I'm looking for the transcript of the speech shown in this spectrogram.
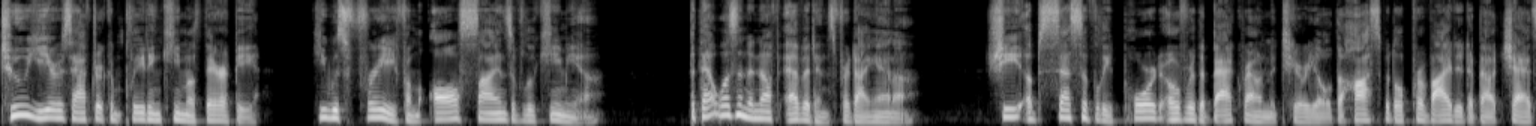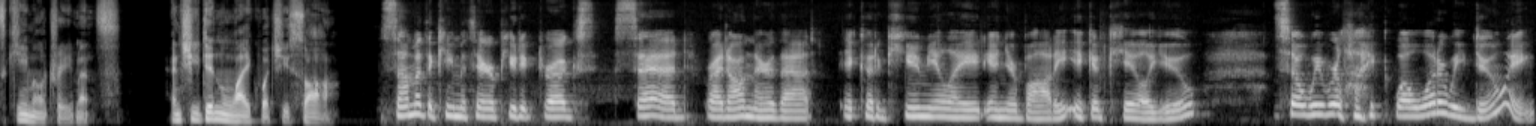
Two years after completing chemotherapy, he was free from all signs of leukemia. But that wasn't enough evidence for Diana. She obsessively pored over the background material the hospital provided about Chad's chemo treatments, and she didn't like what she saw. Some of the chemotherapeutic drugs said right on there that it could accumulate in your body, it could kill you. So we were like, well, what are we doing?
